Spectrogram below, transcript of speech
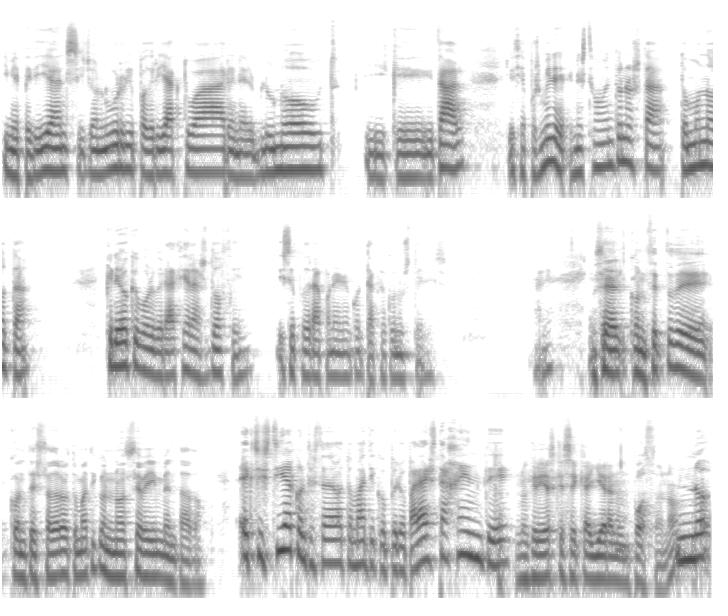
y me pedían si John Lurie podría actuar en el Blue Note y que tal, yo decía, pues mire, en este momento no está, tomo nota, creo que volverá hacia las 12 y se podrá poner en contacto con ustedes o sea, el concepto de contestador automático no se había inventado. Existía el contestador automático, pero para esta gente... No querías que se cayera en un pozo, ¿no? no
